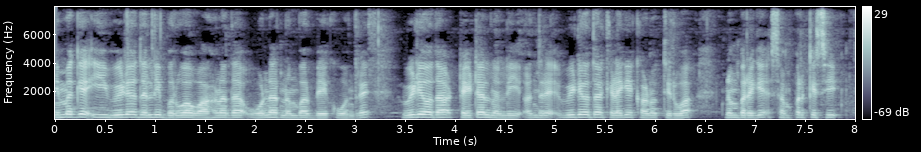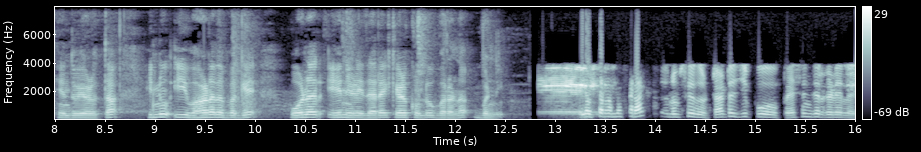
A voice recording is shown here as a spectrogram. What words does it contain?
ನಿಮಗೆ ಈ ವಿಡಿಯೋದಲ್ಲಿ ಬರುವ ವಾಹನದ ಓನರ್ ನಂಬರ್ ಬೇಕು ಅಂದರೆ ವಿಡಿಯೋದ ಟೈಟಲ್ನಲ್ಲಿ ಅಂದರೆ ವಿಡಿಯೋದ ಕೆಳಗೆ ಕಾಣುತ್ತಿರುವ ನಂಬರಿಗೆ ಸಂಪರ್ಕಿಸಿ ಎಂದು ಹೇಳುತ್ತಾ ಇನ್ನು ಈ ವಾಹನದ ಬಗ್ಗೆ ಓನರ್ ಏನು ಹೇಳಿದ್ದಾರೆ ಕೇಳಿಕೊಂಡು ಬರೋಣ ಬನ್ನಿ. ಹಲೋ ಸರ್ ನಮಸ್ಕಾರ. ನಮಸ್ತೆ ಇದು ಟಾಟಾ ಜಿಪ್ಪು ಪ್ಯಾಸೆಂಜರ್ ಗಾಡಿ ಇದೆ?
